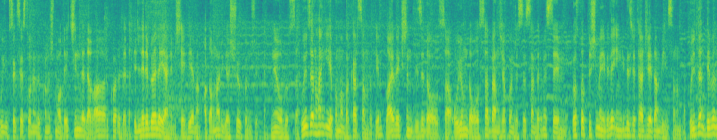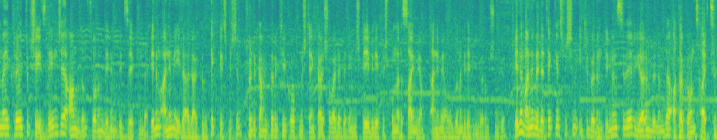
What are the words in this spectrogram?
Bu yüksek ses tonuyla konuşma olayı Çin'de de var, Kore'de de. Dilleri böyle yani bir şey diyemem. Adamlar yaşıyor konuşurken. Ne olursa. Bu yüzden hangi yapıma bakarsam bakayım. Live action dizi de olsa, oyun da olsa ben Japonca seslendirme sevmiyorum. Ghost of Tsushima'yı bile İngilizce tercih eden bir insanım ben. Bu yüzden Devil May Cry'ı Türkçe izleyince anladım sorun benim dil zevkimde. Benim anime ile alakalı tek geçmişim çocukken miktarı Kiko'fmuş, Tenkai Şövalyeleriymiş, Beyblade'miş bunları saymıyorum. Anime olduğunu bile bilmiyorum çünkü. Benim animede tek geçmişim iki bölüm Demon Slayer, yarım bölümde Attack on Titan.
